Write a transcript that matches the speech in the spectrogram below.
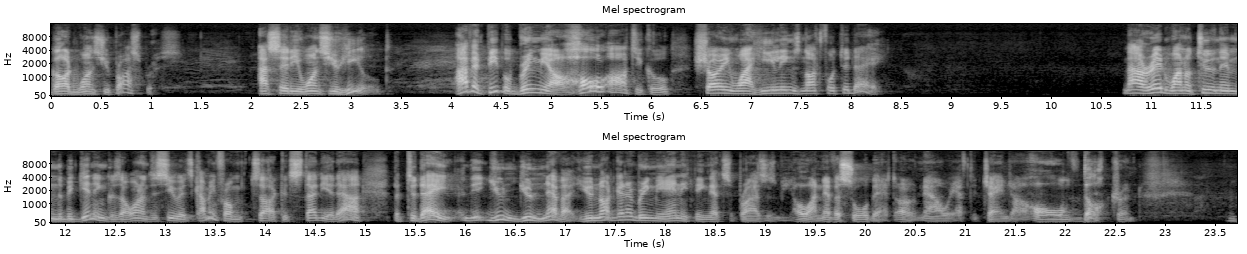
God wants you prosperous. I said he wants you healed. I've had people bring me a whole article showing why healing's not for today. Now, I read one or two of them in the beginning because I wanted to see where it's coming from so I could study it out. But today, you, you never, you're not going to bring me anything that surprises me. Oh, I never saw that. Oh, now we have to change our whole doctrine.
